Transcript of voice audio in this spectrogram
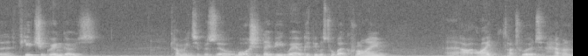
the, future gringos coming to Brazil? What should they be aware of? Because people talk about crime. Uh, I, I, touch wood, haven't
